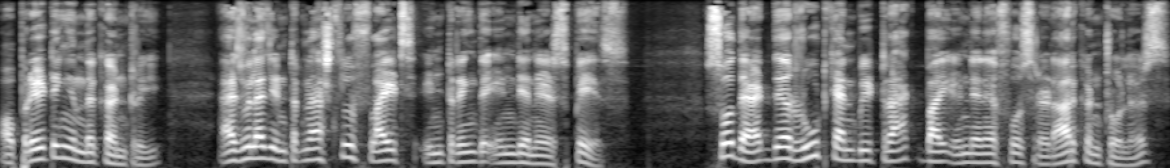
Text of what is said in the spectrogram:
operating in the country as well as international flights entering the Indian airspace so that their route can be tracked by Indian Air Force radar controllers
